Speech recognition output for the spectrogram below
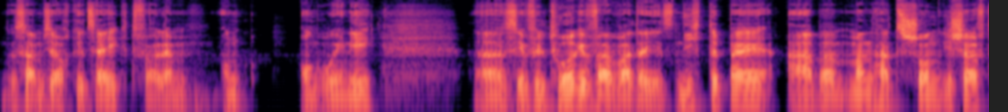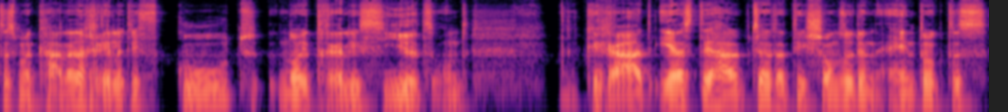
das haben sie auch gezeigt, vor allem Anguene. Äh, sehr viel Torgefahr war da jetzt nicht dabei, aber man hat es schon geschafft, dass man Kanada relativ gut neutralisiert. Und gerade erste Halbzeit hatte ich schon so den Eindruck, dass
